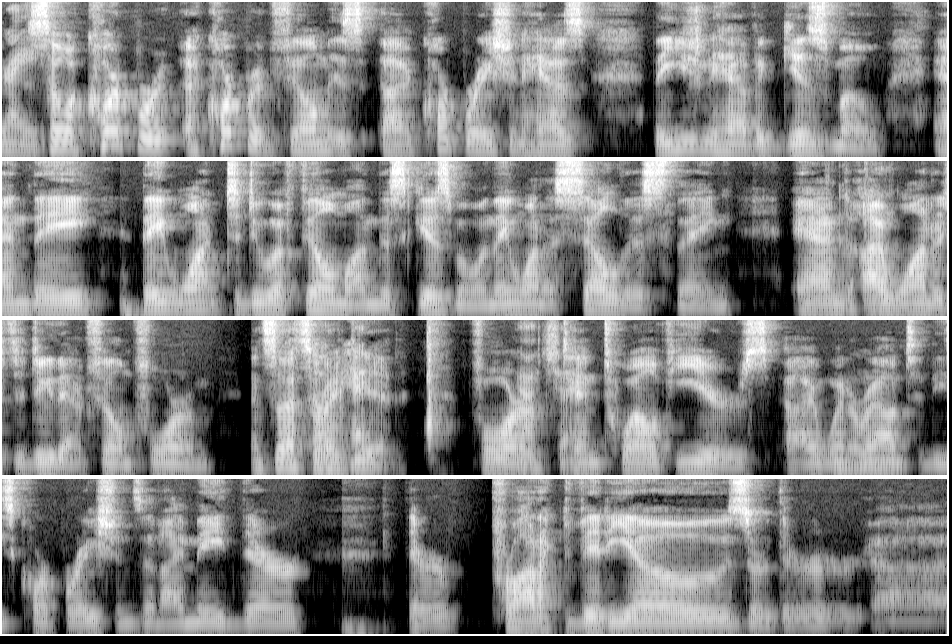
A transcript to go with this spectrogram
right. So a corporate a corporate film is a corporation has they usually have a gizmo, and they they want to do a film on this gizmo, and they want to sell this thing, and okay. I wanted to do that film for them, and so that's what okay. I did for gotcha. 10 12 years i went mm-hmm. around to these corporations and i made their their product videos or their uh,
